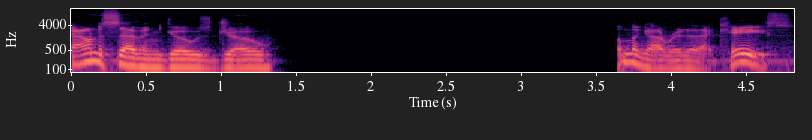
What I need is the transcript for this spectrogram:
down to seven goes Joe. Something got rid of that case.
